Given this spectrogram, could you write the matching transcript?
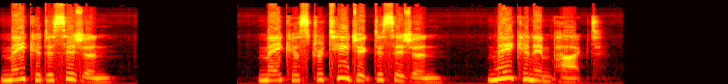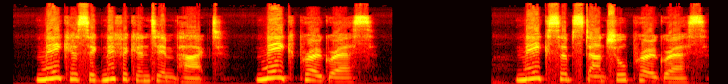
Make a decision. Make a strategic decision. Make an impact. Make a significant impact. Make progress. Make substantial progress.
